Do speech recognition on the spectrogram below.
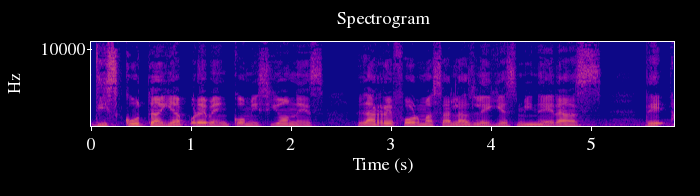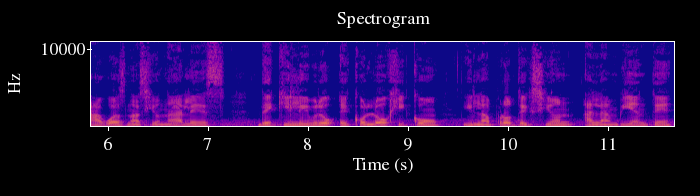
discuta y apruebe en comisiones las reformas a las leyes mineras de aguas nacionales, de equilibrio ecológico y la protección al ambiente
